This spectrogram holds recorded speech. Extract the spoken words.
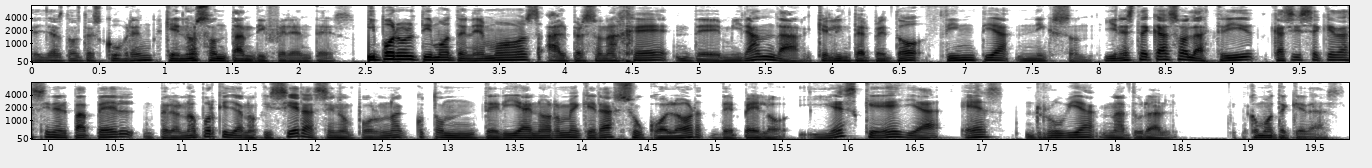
ellas dos descubren que no son tan diferentes. Y por último, tenemos al personaje de Miranda, que lo interpretó Cynthia Nixon. Y en este caso, la actriz casi se queda sin el papel, pero no porque ya no quisiera, sino por una tontería enorme que era su color de pelo. Y es que ella es rubia natural. ¿Cómo te quedas?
